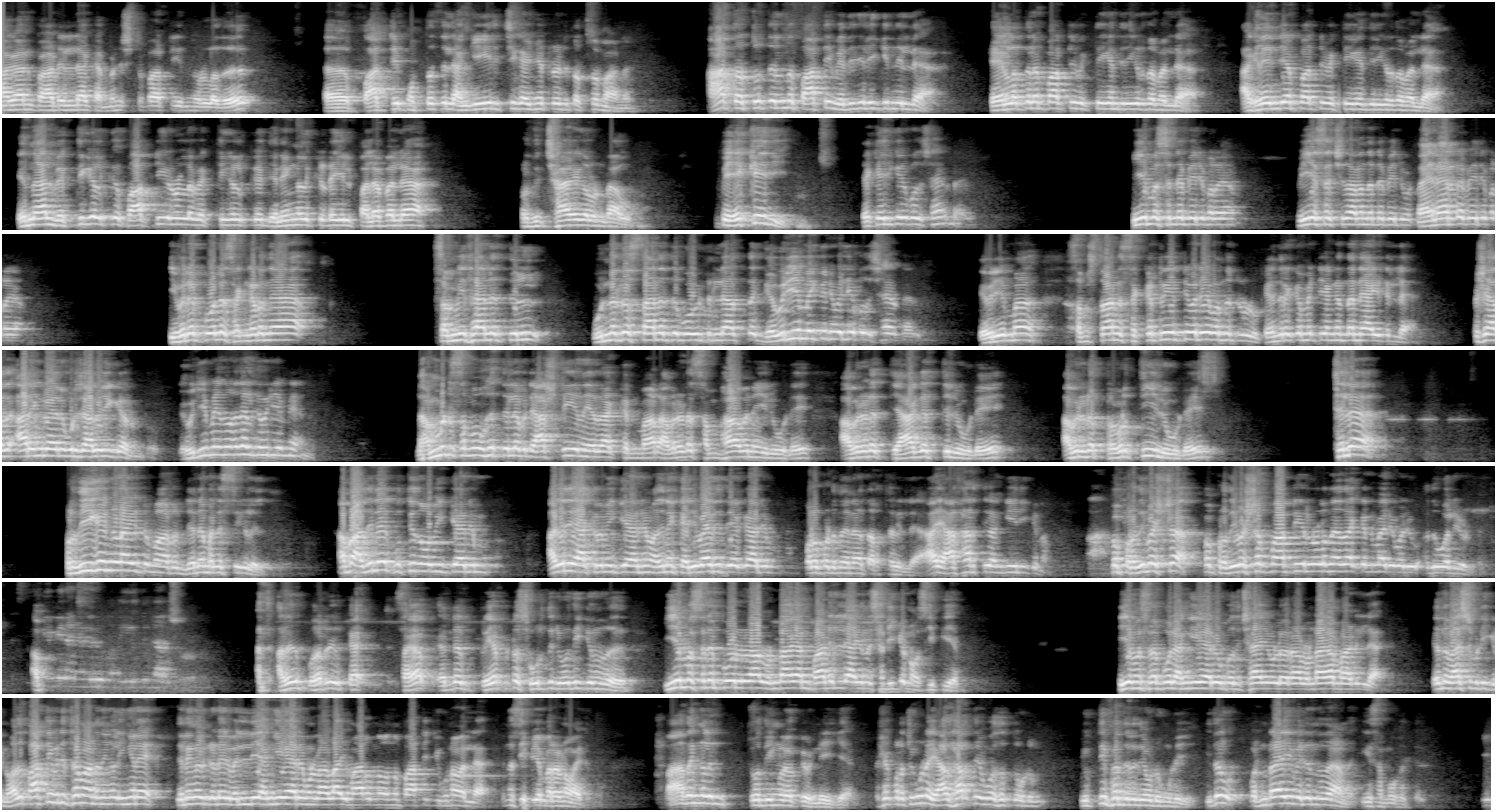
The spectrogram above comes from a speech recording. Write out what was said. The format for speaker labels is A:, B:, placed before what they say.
A: ആകാൻ പാടില്ല communist party എന്നുള്ളത് പാർട്ടി മൊത്തത്തിൽ അംഗീകരിച്ചു കഴിഞ്ഞിട്ടുള്ള ഒരു തത്വമാണ്. ആ തത്വത്തിൽ നിന്ന് പാർട്ടി വ്യതിചലിക്കുന്നില്ല. കേരളത്തിലെ പാർട്ടി വ്യക്തി കേന്ദ്രീകൃതമല്ല അഖിലേന്ത്യാ പാർട്ടി വ്യക്തി കേന്ദ്രീകൃതമല്ല എന്നാൽ വ്യക്തികൾക്ക് പാർട്ടിയിലുള്ള വ്യക്തികൾക്ക് ജനങ്ങൾക്കിടയിൽ പല പല പ്രതിച്ഛായകൾ ഉണ്ടാവും ഇപ്പൊ A K G A K ജിക്ക് ഒരു പ്രതിച്ഛായ ഉണ്ടായി. ഇ എം എസിന്റെ പേര് പറയാം. വി എസ് അച്യുതാനന്ദന്റെ പേര് നയനാരുടെ പേര് പറയാം. ഇവരെ പോലെ സംഘടന സംവിധാനത്തിൽ ഉന്നത സ്ഥാനത്ത് പോയിട്ടില്ലാത്ത ഗൗരിയമ്മയ്ക്ക് ഒരു വലിയ പ്രതിഷേധ ഉണ്ടായിരുന്നു. ഗൗരിയമ്മ സംസ്ഥാന സെക്രട്ടേറിയറ്റ് വരെ വന്നിട്ടുള്ളൂ. കേന്ദ്ര കമ്മിറ്റി അംഗം തന്നെ ആയിട്ടില്ല. പക്ഷെ അത് ആരെങ്കിലും അതിനെക്കുറിച്ച് ആലോചിക്കാറുണ്ടോ? ഗൗരിയമ്മ എന്ന് പറഞ്ഞാൽ ഗൗരിയമ്മയാണ്. നമ്മുടെ സമൂഹത്തിലെ രാഷ്ട്രീയ നേതാക്കന്മാർ അവരുടെ സംഭാവനയിലൂടെ അവരുടെ ത്യാഗത്തിലൂടെ അവരുടെ പ്രവൃത്തിയിലൂടെ ചില പ്രതീകങ്ങളായിട്ട് മാറും ജനമനസ്സുകളിൽ. അപ്പൊ അതിനെ കുത്തി നോവിക്കാനും അതിനെ ആക്രമിക്കാനും അതിനെ കരിവാരി തേക്കാനും പുറപ്പെടുന്നതിനകത്ത് അർത്ഥമില്ല. ആ യാഥാർത്ഥ്യം അംഗീകരിക്കണം. ഇപ്പൊ പ്രതിപക്ഷ ഇപ്പൊ പ്രതിപക്ഷ പാർട്ടികളിലുള്ള നേതാക്കന്മാർ ഒരു അതുപോലെയുണ്ട്. അത് വേറൊരു സഹ എന്റെ പ്രിയപ്പെട്ട സുഹൃത്ത് ചോദിക്കുന്നത് ഇ എം എസിനെ പോലൊരാൾ ഉണ്ടാകാൻ പാടില്ല എന്ന് ശഠിക്കണോ C P M? E M എസിനെ പോലെ അംഗീകാരവും പ്രതിച്ഛായുള്ള ഒരാൾ ഉണ്ടാകാൻ പാടില്ല എന്ന് വാശി പിടിക്കുന്നു. അത് പാർട്ടി വിരുദ്ധമാണ്. നിങ്ങൾ ഇങ്ങനെ ജനങ്ങൾക്കിടയിൽ വലിയ അംഗീകാരമുള്ള ആളായി മാറുന്നതൊന്നും പാർട്ടിക്ക് ഗുണമല്ല എന്ന് സി പി എം പറയണമായിരുന്നു. വാദങ്ങളും ചോദ്യങ്ങളും ഒക്കെ ഉന്നയിക്കുക പക്ഷെ കുറച്ചും കൂടെ യാഥാർത്ഥ്യ ബോധത്തോടും യുക്തിഭദ്രതയോടും കൂടി ഇത് ഉണ്ടായി വരുന്നതാണ് ഈ സമൂഹത്തിൽ.
B: ഈ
